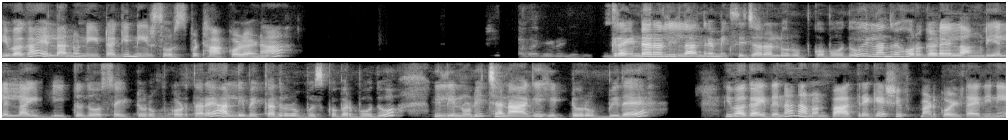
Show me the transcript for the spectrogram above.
ಇವಾಗ ಎಲ್ಲಾನು ನೀಟಾಗಿ ನೀರು ಸೋರಿಸ್ಬಿಟ್ಟು ಹಾಕೊಳ್ಳೋಣ. ಗ್ರೈಂಡರ್ ಅಲ್ಲಿ ಇಲ್ಲ ಅಂದ್ರೆ ಮಿಕ್ಸಿ ಜಾರಲ್ಲೂ ರುಬ್ಕೋಬಹುದು ಇಲ್ಲಾಂದ್ರೆ ಹೊರಗಡೆ ಎಲ್ಲ ಅಂಗಡಿಯಲ್ಲೆಲ್ಲ ಇಡ್ಲಿ ಇಟ್ಟು ದೋಸೆ ಇಟ್ಟು ರುಬ್ಕೊಡ್ತಾರೆ. ಅಲ್ಲಿ ಬೇಕಾದ್ರೂ ರುಬ್ಬಿಸ್ಕೊ ಬರ್ಬೋದು. ಇಲ್ಲಿ ನೋಡಿ ಚೆನ್ನಾಗಿ ಹಿಟ್ಟು ರುಬ್ಬಿದೆ. ಇವಾಗ ಇದನ್ನ ನಾನೊಂದು ಪಾತ್ರೆಗೆ ಶಿಫ್ಟ್ ಮಾಡ್ಕೊಳ್ತಾ ಇದ್ದೀನಿ.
